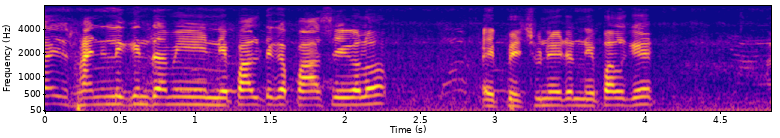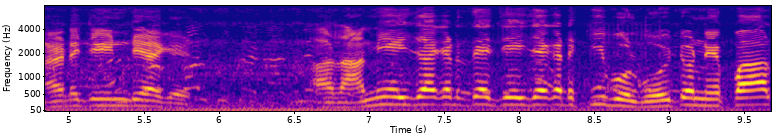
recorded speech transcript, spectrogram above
গাইজ ফাইনালি কিন্তু আমি নেপাল থেকে পাস হয়ে গেল। এই পেছনে এটা নেপাল গেট আর এটা হচ্ছে ইন্ডিয়া গেট আর আমি এই জায়গাটাতে আছি, এই জায়গাটা কি বলব? ওইটা নেপাল,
